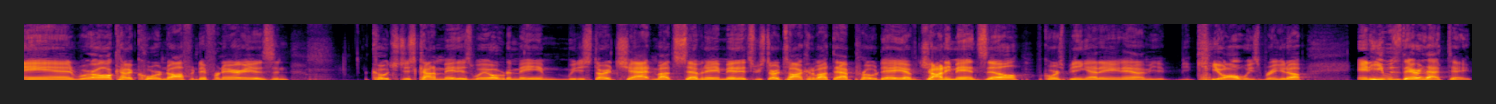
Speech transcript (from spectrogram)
and we're all kind of cordoned off in different areas. And coach just kind of made his way over to me, and we just started chatting about seven, eight minutes. We started talking about that pro day of Johnny Manziel, of course, being at A and M. You, you always bring it up, and he was there that day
